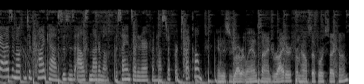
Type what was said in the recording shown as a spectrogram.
guys, and welcome to the podcast. This is Allison Loudermilk, the science editor from HowStuffWorks.com. And this is Robert Lamb, science writer from HowStuffWorks.com.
